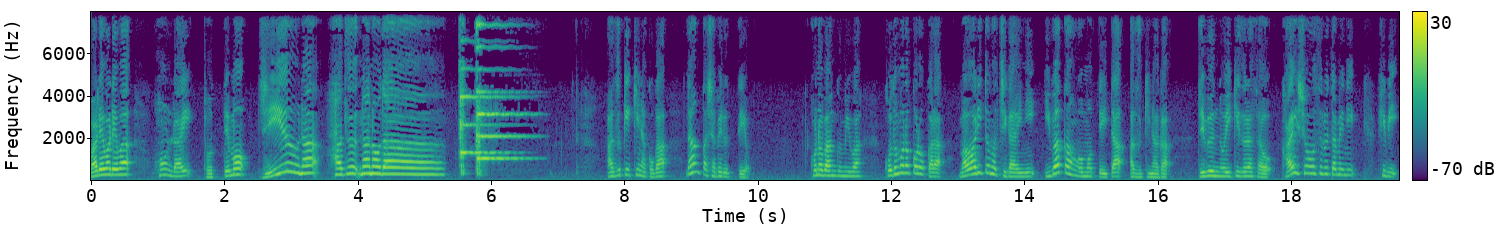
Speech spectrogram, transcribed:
我々は本来とっても自由なはずなのだ。あずききなこがなんか喋るってよ。この番組は子供の頃から周りとの違いに違和感を持っていたあずきなが自分の生きづらさを解消するために日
